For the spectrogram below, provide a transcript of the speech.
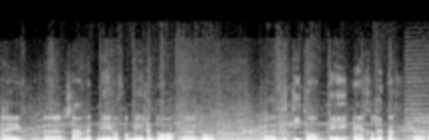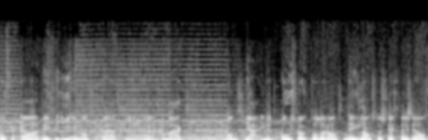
hij heeft samen met Merel van Merendonk de titel Gay en Gelukkig over LHBTI-emancipatie gemaakt. Want ja, in het o zo tolerante Nederland, zo zegt hij zelf...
